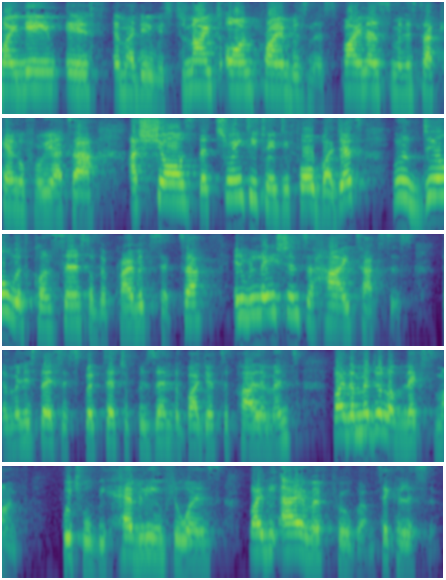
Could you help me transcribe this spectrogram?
My name is Emma Davis. Tonight on Prime Business, Finance Minister Ken Ofori-Atta assures the 2024 budget will deal with concerns of the private sector in relation to high taxes. The minister is expected to present the budget to Parliament by the middle of next month, which will be heavily influenced by the IMF program. Take a listen.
